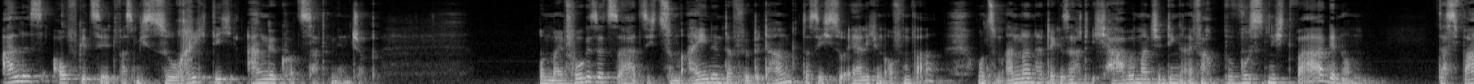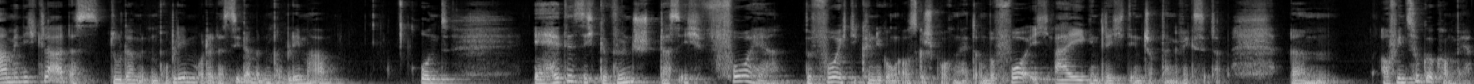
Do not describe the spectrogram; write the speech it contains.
alles aufgezählt, was mich so richtig angekotzt hat in dem Job. Und mein Vorgesetzter hat sich zum einen dafür bedankt, dass ich so ehrlich und offen war, und zum anderen hat er gesagt, ich habe manche Dinge einfach bewusst nicht wahrgenommen. Das war mir nicht klar, dass du damit ein Problem oder dass sie damit ein Problem haben. Und er hätte sich gewünscht, dass ich vorher, bevor ich die Kündigung ausgesprochen hätte und bevor ich eigentlich den Job dann gewechselt habe, ähm, auf ihn zugekommen wäre.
